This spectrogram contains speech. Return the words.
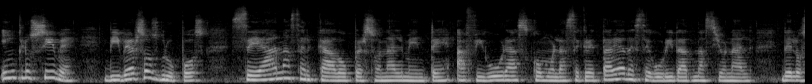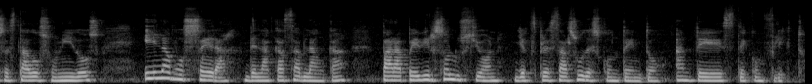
Inclusive, diversos grupos se han acercado personalmente a figuras como la secretaria de Seguridad Nacional de los Estados Unidos y la vocera de la Casa Blanca para pedir solución y expresar su descontento ante este conflicto.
